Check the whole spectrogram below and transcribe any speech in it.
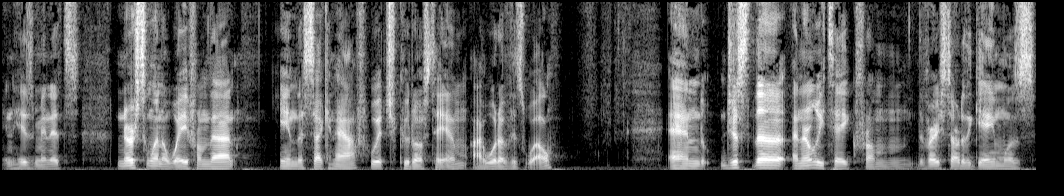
in his minutes. Nurse went away from that in the second half, which kudos to him. I would have as well. And just the an early take from the very start of the game was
